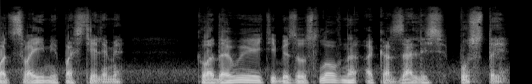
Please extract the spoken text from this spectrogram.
под своими постелями. Кладовые эти, безусловно, оказались пусты.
